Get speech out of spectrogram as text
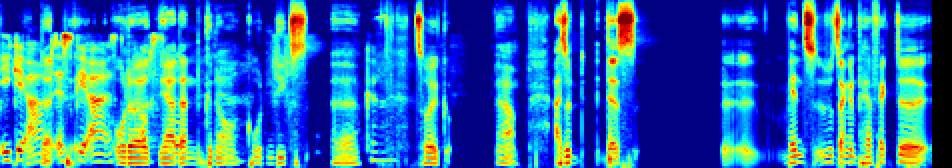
EGA und, und SGA ist Oder auch so. ja, dann genau, ja. Grothendieck äh, genau. Zeug. Ja, also das, äh, wenn es sozusagen eine perfekte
